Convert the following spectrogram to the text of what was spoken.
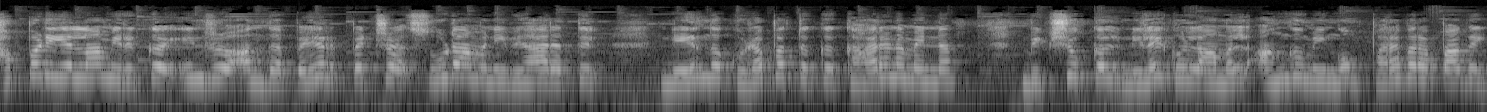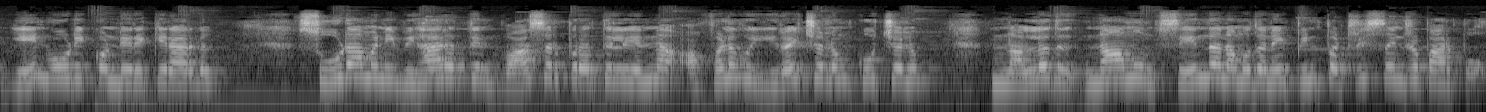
அப்படியெல்லாம் இருக்க இன்று அந்த பெயர் பெற்ற சூடாமணி விகாரத்தில் நேர்ந்த குழப்பத்துக்கு காரணம் என்ன? பிக்ஷுக்கள் நிலை கொள்ளாமல் அங்குமிங்கும் பரபரப்பாக ஏன் ஓடிக்கொண்டிருக்கிறார்கள்? சூடாமணி விகாரத்தின் வாசற்புறத்தில் என்ன அவ்வளவு இரைச்சலும் கூச்சலும்? நல்லது நாமும் சேந்தன் அமுதனை பின்பற்றி சென்று பார்ப்போம்.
